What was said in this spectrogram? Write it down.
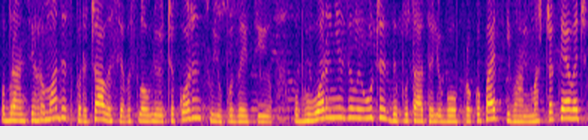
Обранці громади сперечалися, висловлюючи кожен свою позицію. Обговоренні взяли участь депутати Любов Прокопець, Іван Мащакевич.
